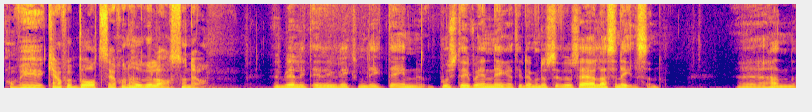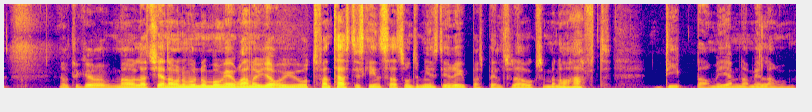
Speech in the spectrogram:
Om vi kanske bortser från Hugo Larsson då. Det blir lite, det är liksom lite en positiv och en negativ, men då, då säger jag Lasse Nilsson. Uh, han, jag tycker man har lärt känna honom under många år. Han har gjort fantastiska insatser, inte minst i Europaspel sådär också, men har haft dippar med jämna mellanrum.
